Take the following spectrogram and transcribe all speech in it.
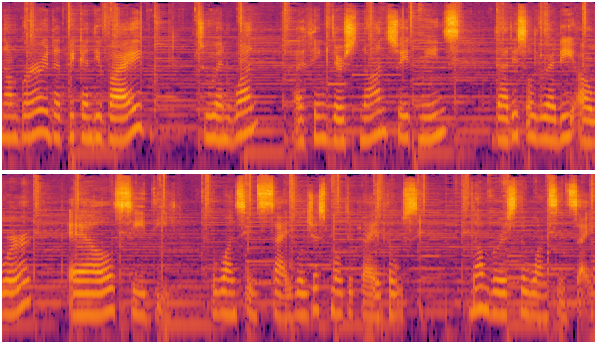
number that we can divide? 2 and 1? I think there's none, so it means that is already our LCD. The ones inside. We'll just multiply those numbers, the ones inside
